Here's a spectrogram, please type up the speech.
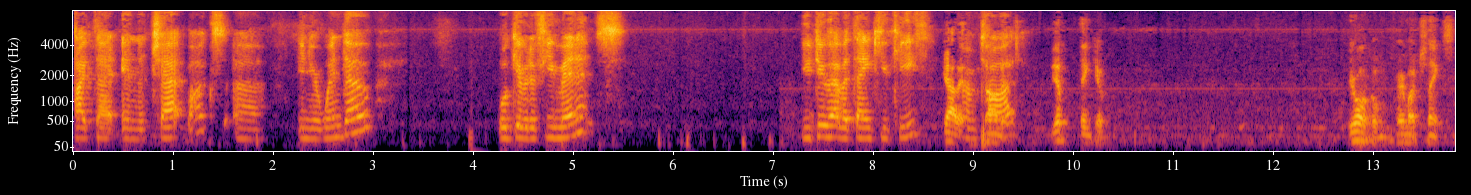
type that in the chat box uh, in your window. We'll give it a few minutes. You do have a thank you, Keith. Got it. From Todd. Yep, thank you. You're welcome. Very much. Thanks.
